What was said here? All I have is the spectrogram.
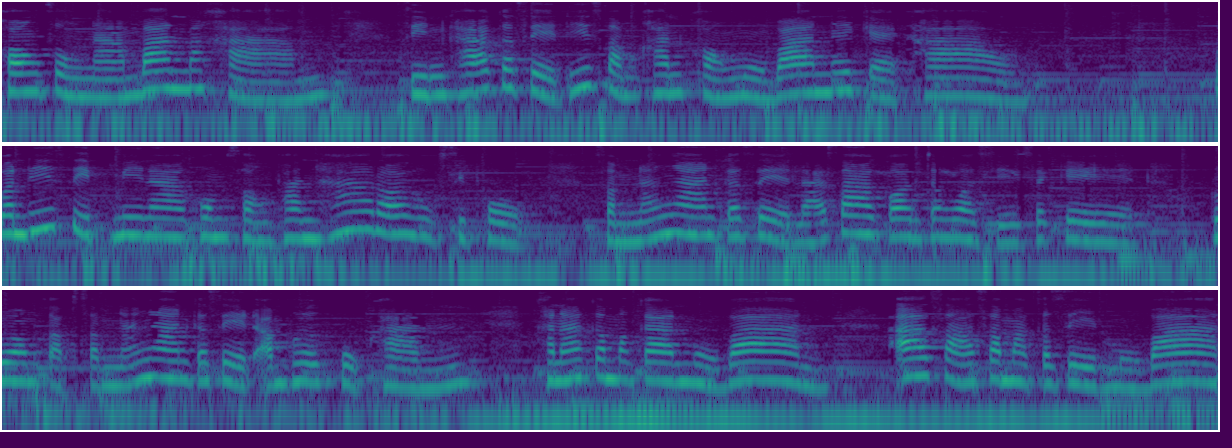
คลองส่งน้ำบ้านมะขาม สินค้าเกษตรที่สำคัญของหมู่บ้านได้แก่ข้าว วันที่ 10 มีนาคม 2566 สำนักงงานเกษตรและสหกรณ์จังหวัดศรีสะเกษร่วมกับสำนักงงานเกษตรอำเภอขุขันธ์คณะกรรมการหมู่บ้าน อาสาสมัครเกษตรหมู่บ้าน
